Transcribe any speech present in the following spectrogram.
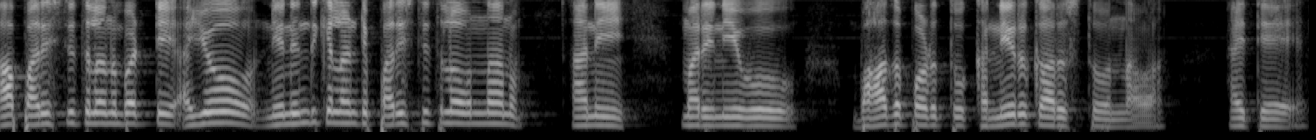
ఆ పరిస్థితులను బట్టి అయ్యో నేను ఎందుకు ఇలాంటి పరిస్థితిలో ఉన్నాను? అని మరి నీవు బాధపడుతూ కన్నీరు కారుస్తూ ఉన్నావా? అయితే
